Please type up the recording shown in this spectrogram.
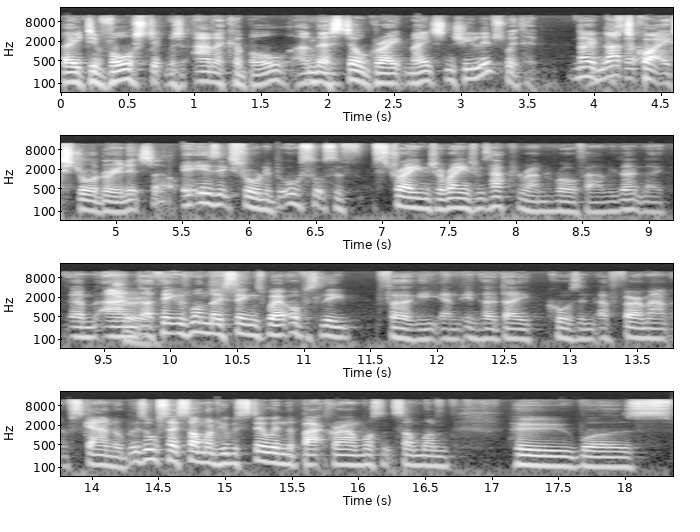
They divorced; it was amicable, and they're still great mates, and she lives with him. No, And that's quite extraordinary in itself. It is extraordinary, but all sorts of strange arrangements happen around the royal family, don't they? Um, and I think it was one of those things where obviously Fergie and in her day causing a fair amount of scandal. But it was also someone who was still in the background, wasn't someone who was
